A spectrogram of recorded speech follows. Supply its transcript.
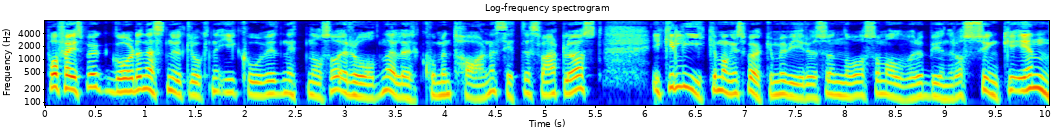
På Facebook går det nesten utelukkende i covid-19 også. Rådene, eller kommentarene, sitter svært løst. Ikke like mange spøker med viruset nå som alvoret begynner å synke inn.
